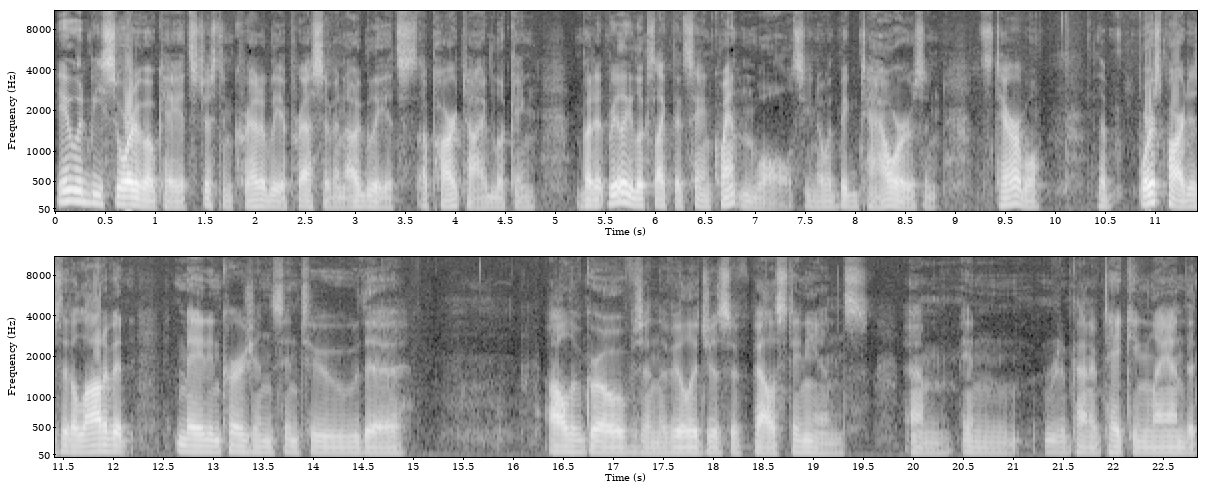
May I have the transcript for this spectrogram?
It would be sort of okay. It's just incredibly oppressive and ugly. It's apartheid looking, but it really looks like the San Quentin walls, you know, with big towers, and it's terrible. The worst part is that a lot of it made incursions into the olive groves and the villages of Palestinians um, in kind of taking land that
